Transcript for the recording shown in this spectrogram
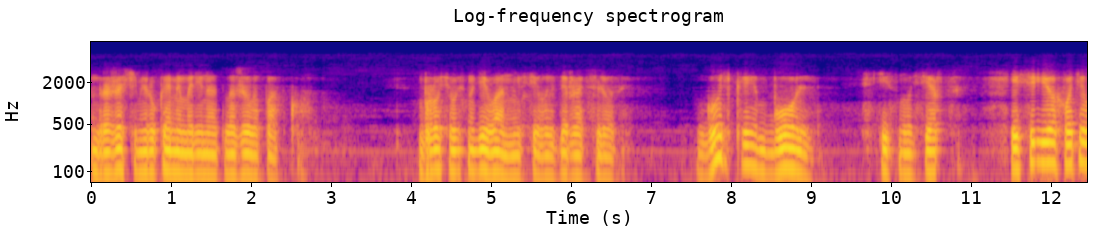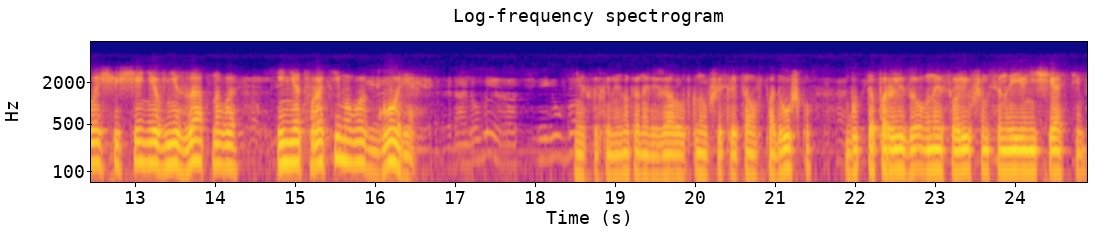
Дрожащими руками Марина отложила папку. Бросилась на диван, не в силах сдержать слезы. Горькая боль стиснула сердце, и все ее охватило ощущение внезапного и неотвратимого горя. Несколько минут она лежала, уткнувшись лицом в подушку, будто парализованная свалившимся на ее несчастьем.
